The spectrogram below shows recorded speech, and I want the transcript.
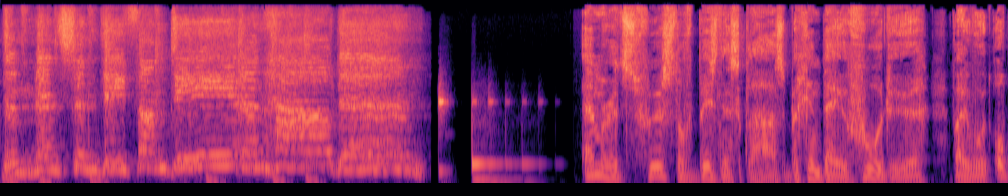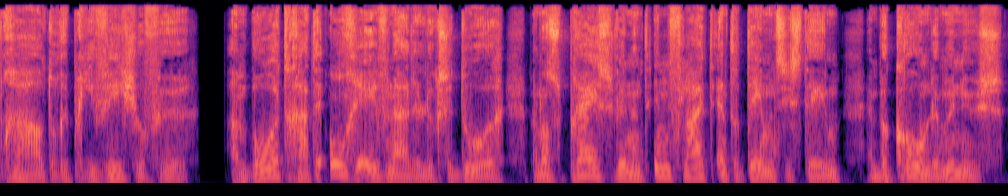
de mensen die van dieren houden. Emirates First of Business Class begint bij uw voordeur... waar u wordt opgehaald door uw privéchauffeur. Aan boord gaat de ongeëvenaarde luxe door... met ons prijswinnend in-flight entertainment systeem en bekroonde menus.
